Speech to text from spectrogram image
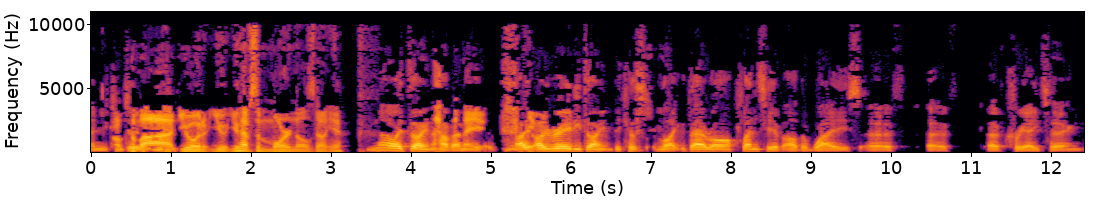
And you can oh, do. Come on, you you you have some more nulls, don't you? No, I don't have any. I, I really don't because like there are plenty of other ways of of of creating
